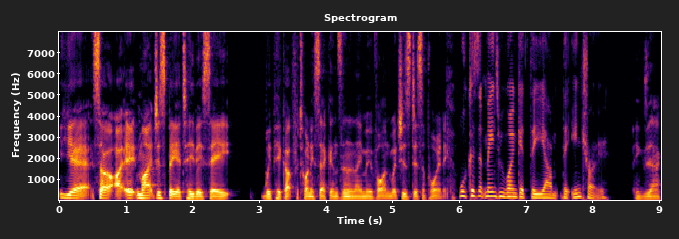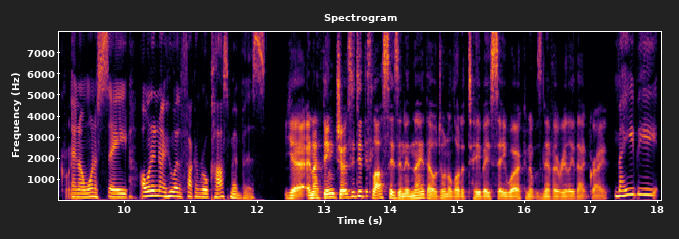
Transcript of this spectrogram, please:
yeah, so I, it might just be a TBC. We pick up for 20 seconds and then they move on, which is disappointing. Well, because it means we won't get the um the intro. Exactly. And I want to see, I want to know who are the fucking real cast members. yeah, and I think Josie did this last season, didn't they? They were doing a lot of TBC work and it was never really that great. Maybe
